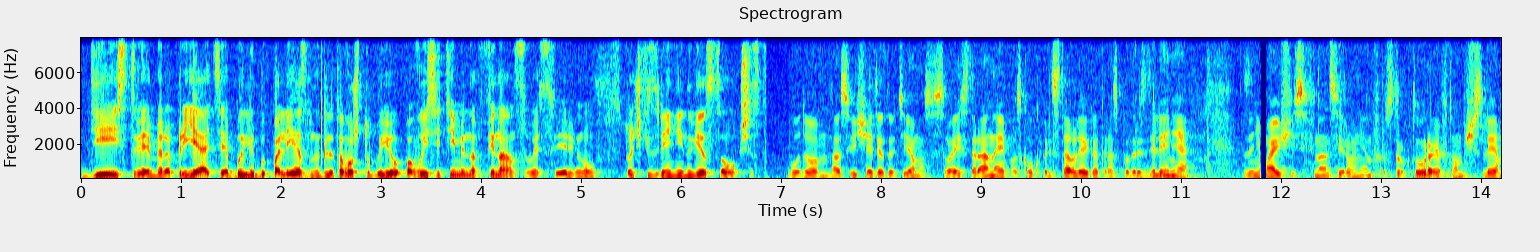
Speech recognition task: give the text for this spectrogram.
действия, мероприятия были бы полезны для того, чтобы ее повысить именно в финансовой сфере, ну, с точки зрения инвест-сообщества. Буду освещать эту тему со своей стороны, поскольку представляю как раз подразделение, занимающееся финансированием инфраструктуры, в том числе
